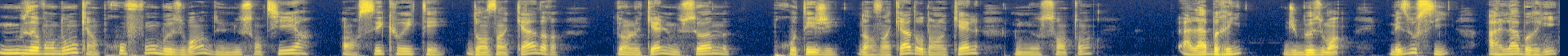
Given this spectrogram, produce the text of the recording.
Nous avons donc un profond besoin de nous sentir en sécurité, dans un cadre dans lequel nous sommes protégés, dans un cadre dans lequel nous nous sentons à l'abri du besoin, mais aussi à l'abri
